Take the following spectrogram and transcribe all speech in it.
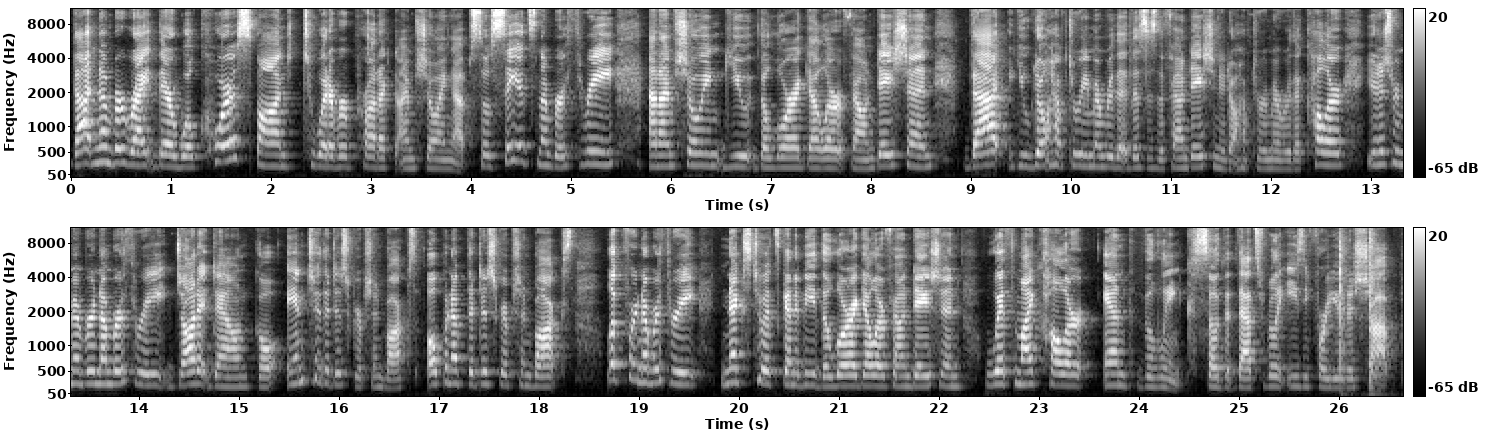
That number right there will correspond to whatever product I'm showing up. So say it's number three and I'm showing you the Laura Geller foundation. That you don't have to remember that this is the foundation. You don't have to remember the color. You just remember number three, jot it down, go into the description box, open up the description box, look for number three. Next to it's going to be the Laura Geller foundation with my color and the link so that that's really easy for you to shop.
